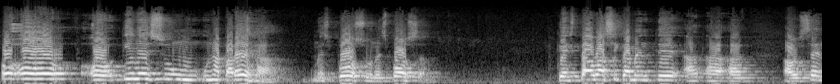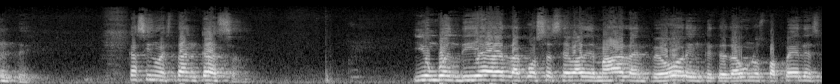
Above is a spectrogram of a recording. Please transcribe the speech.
O, tienes una pareja, un esposo, una esposa, que está básicamente ausente, casi no está en casa. Y un buen día la cosa se va de mal a empeor, en que te da unos papeles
